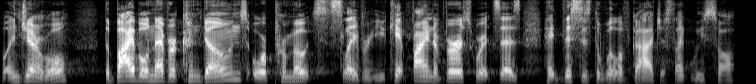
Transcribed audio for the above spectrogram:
Well, in general, the Bible never condones or promotes slavery. You can't find a verse where it says, hey, this is the will of God, just like we saw.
